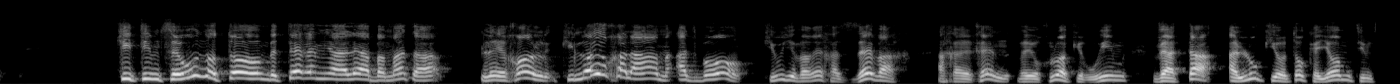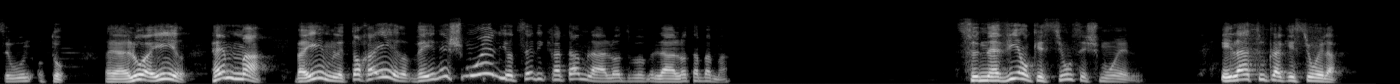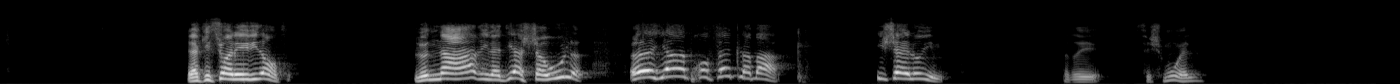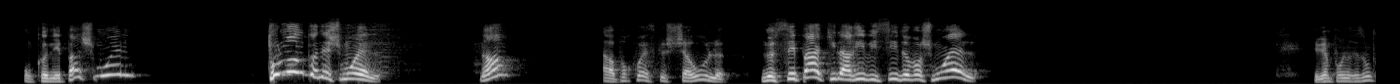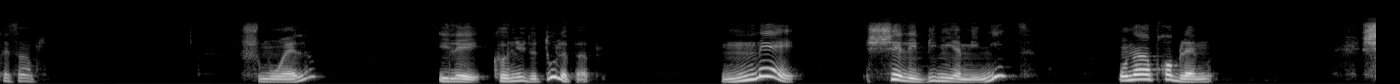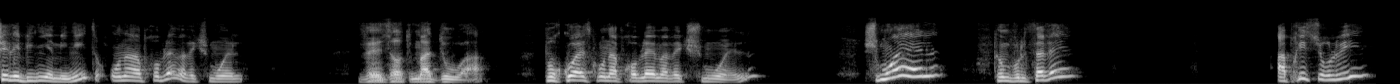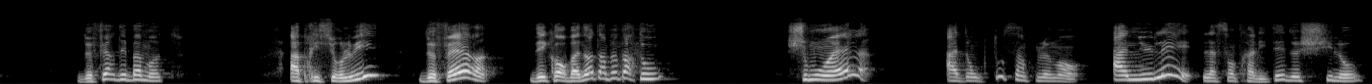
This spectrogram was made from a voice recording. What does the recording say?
כי תמצאון אותו בטרם יעלה הבמתה לאכול, כי לא יאכל העם עד בואו, כי הוא יברך הזבח אחרי כן, ויאכלו הקירויים, ועתה עלו כי אותו כיום תמצאון אותו. ויעלו העיר, המה באים לתוך העיר, והנה שמואל יוצא לקראתם לעלות, לעלות הבמה. Ce Navi en question, c'est Shmuel. Et là, toute la question est là. Et la question, elle est évidente. Le Nahar, il a dit à Shaoul, il y a un prophète là-bas, Isha Elohim. C'est Shmuel. On ne connaît pas Shmuel Tout le monde connaît Shmuel. Non? Alors pourquoi est-ce que Shaoul ne sait pas qu'il arrive ici devant Shmuel? Eh bien, pour une raison très simple. Shmuel, il est connu de tout le peuple, mais chez les Binyaminites, on a un problème. Chez les Binyaminites, on a un problème avec Shmuel. Vezot Madoua. Pourquoi est-ce qu'on a problème avec Shmuel? Shmuel, comme vous le savez, a pris sur lui de faire des bamotes, a pris sur lui de faire des corbanotes un peu partout. Shmuel a donc tout simplement annulé la centralité de Shiloh.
